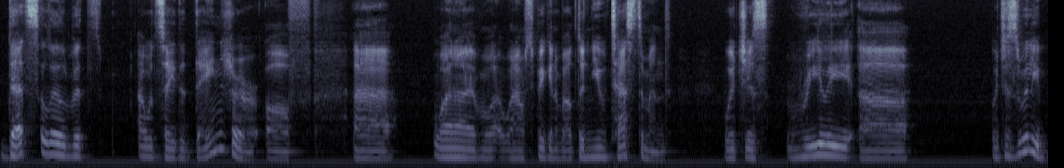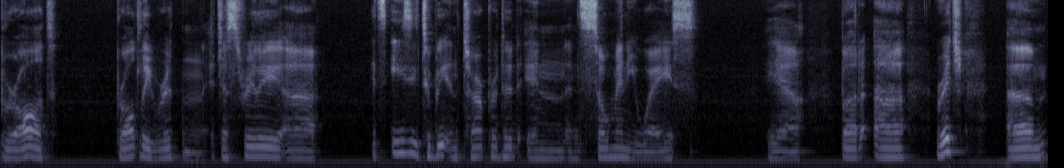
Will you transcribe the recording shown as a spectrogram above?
that's a little bit I would say the danger of uh, when I when I'm speaking about the New Testament which is really uh, which is really broad broadly written it just really uh, it's easy to be interpreted in in so many ways. Yeah but uh, Rich um,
